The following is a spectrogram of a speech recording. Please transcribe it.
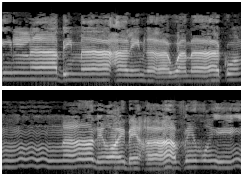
إلا بما علمنا وما كنا لغيب حافظين.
